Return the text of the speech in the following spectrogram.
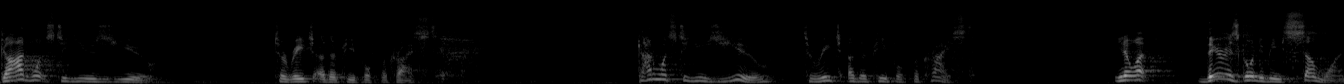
God wants to use you to reach other people for Christ. God wants to use you to reach other people for Christ. You know what? There is going to be someone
